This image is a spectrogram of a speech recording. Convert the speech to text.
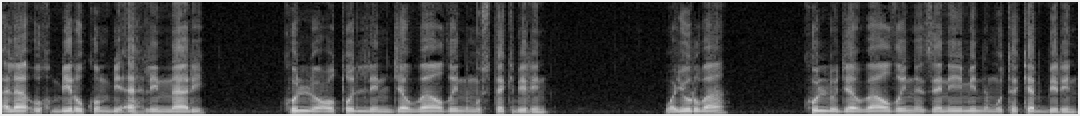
ألا أخبركم بأهل النار؟ كل عطل جواظ مستكبر. ويروى كل جواظ زنيم متكبر.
